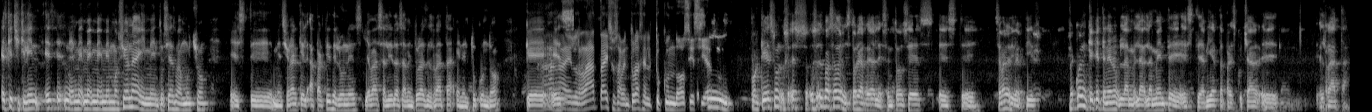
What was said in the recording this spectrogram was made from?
Es que Chiquilín, me, me emociona y me entusiasma mucho este, mencionar que a partir de lunes ya va a salir las aventuras del rata en el Tucundo, que ah, es... El rata y sus aventuras en el Tucundo, sí es cierto. Porque es, es, basado en historias reales, entonces este, se van a divertir. Recuerden que hay que tener la, mente este, abierta para escuchar eh, el rata.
